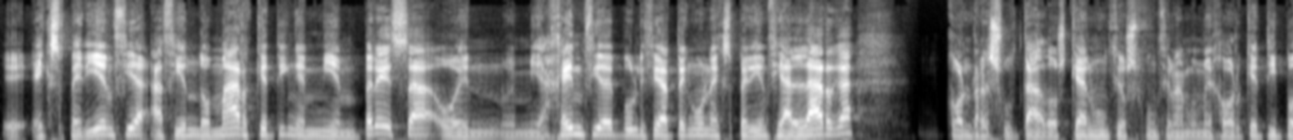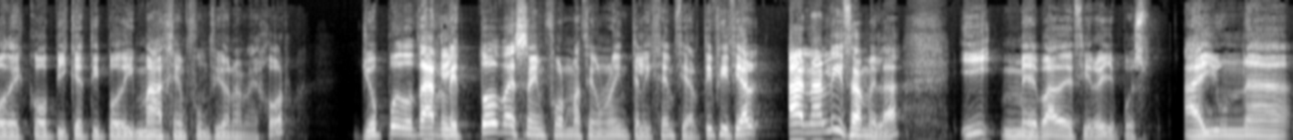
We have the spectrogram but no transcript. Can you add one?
eh, experiencia haciendo marketing en mi empresa o en, en mi agencia de publicidad, tengo una experiencia larga con resultados, qué anuncios funcionan mejor, qué tipo de copy, qué tipo de imagen funciona mejor yo puedo darle toda esa información a una inteligencia artificial, analízamela y me va a decir, oye, pues hay una,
